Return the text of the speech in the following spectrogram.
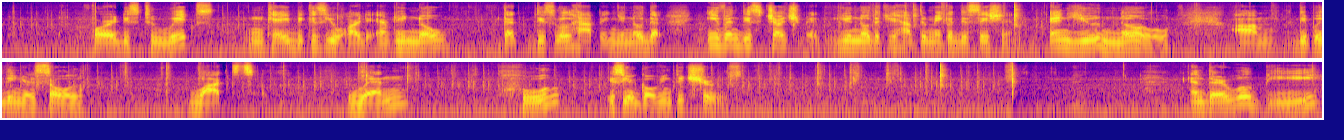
for these two weeks okay? Because you are the you know that this will happen. You know that even this judgment you know that you have to make a decision. And you know um, deep within your soul what, when, who is you're going to choose. And there will be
